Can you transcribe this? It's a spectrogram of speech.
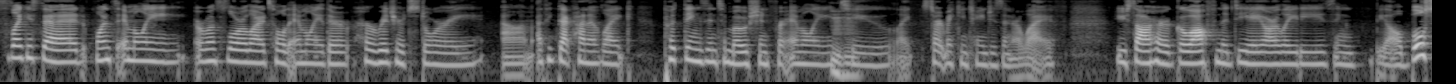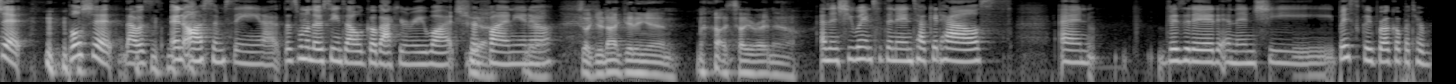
So, like I said, once Emily or once Lorelai told Emily their her Richard story, um, I think that kind of like put things into motion for Emily to like start making changes in her life. you saw her go off on the DAR ladies and be all bullshit, bullshit. That was an awesome scene. I, that's one of those scenes I'll go back and rewatch for Yeah, fun, you know. yeah. She's like, you're not getting in. I'll tell you right now. And then she went to the Nantucket house and visited, and then she basically broke up with her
